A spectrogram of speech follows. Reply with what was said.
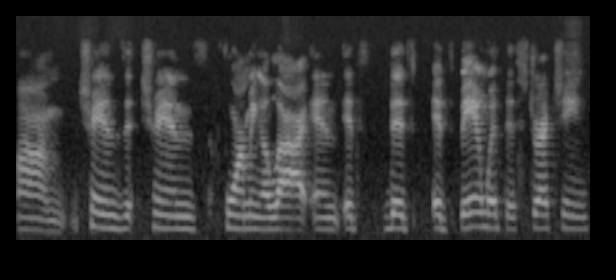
um, trans transforming a lot, and it's this its bandwidth is stretching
